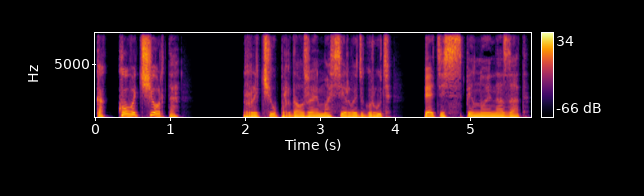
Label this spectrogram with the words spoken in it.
Какого черта? Рычу, продолжая массировать грудь, пятясь спиной назад.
